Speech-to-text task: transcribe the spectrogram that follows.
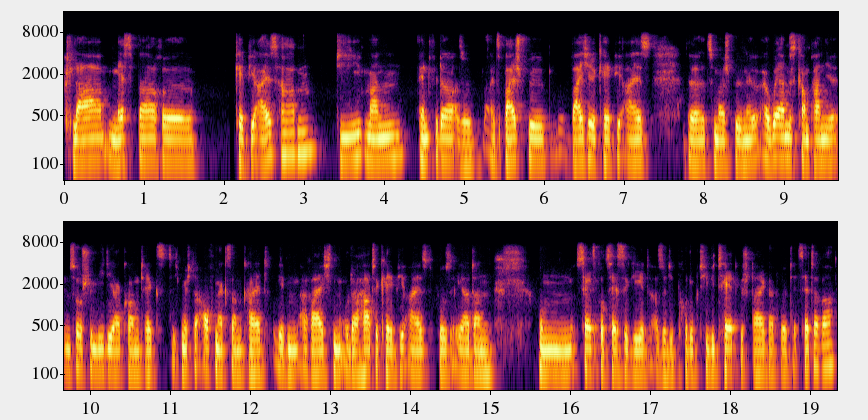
klar messbare KPIs haben, die man entweder, also als Beispiel weiche KPIs, äh, zum Beispiel eine Awareness-Kampagne im Social-Media-Kontext, ich möchte Aufmerksamkeit eben erreichen oder harte KPIs, wo es eher dann um Sales-Prozesse geht, also die Produktivität gesteigert wird etc.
